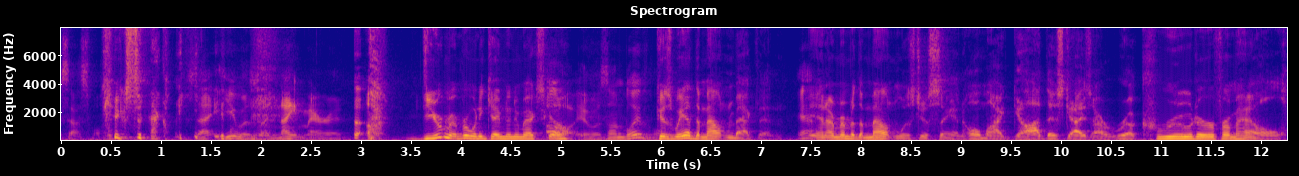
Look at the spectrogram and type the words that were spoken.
successful Exactly. that, he was a nightmare at uh, Do you remember when he came to New Mexico? oh it was unbelievable because we had the mountain back then. Yeah. And I remember the mountain was just saying, "Oh my God, this guy's a recruiter from hell.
